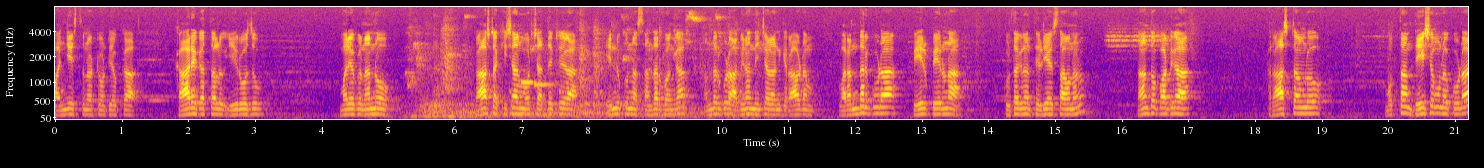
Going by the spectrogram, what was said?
పనిచేస్తున్నటువంటి యొక్క కార్యకర్తలు ఈరోజు. మరి ఒక నన్ను రాష్ట్ర కిసాన్ మోర్చా అధ్యక్షుడిగా ఎన్నుకున్న సందర్భంగా అందరూ కూడా అభినందించడానికి రావడం వారందరూ కూడా పేరు పేరున కృతజ్ఞత తెలియజేస్తా ఉన్నాను. దాంతోపాటుగా రాష్ట్రంలో మొత్తం దేశంలో కూడా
